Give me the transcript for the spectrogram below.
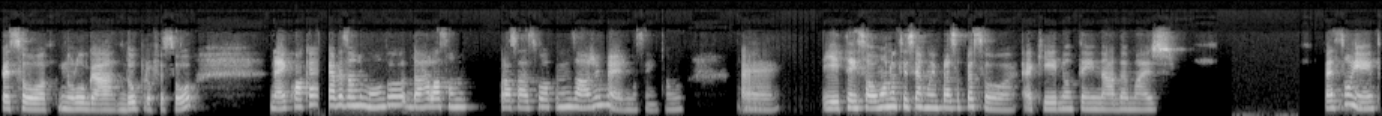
pessoa no lugar do professor, né? E qual que é a visão de mundo da relação processo-aprendizagem mesmo, assim. Então, é, uhum. e tem só uma notícia ruim para essa pessoa, é que não tem nada mais peçonhento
